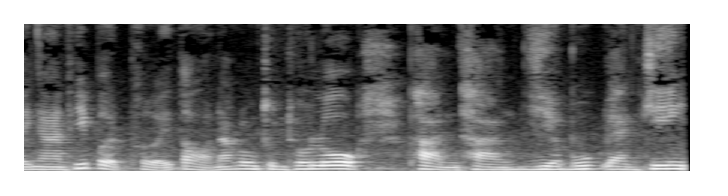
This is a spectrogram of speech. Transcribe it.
รายงานที่เปิดเผยต่อนักลงทุนทั่วโลก ผ่านทาง Yearbook Ranking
